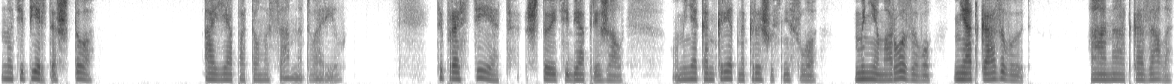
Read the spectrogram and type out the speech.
Но теперь-то что? А я потом и сам натворил. Ты прости, Эд, что и тебя прижал. У меня конкретно крышу снесло. Мне, Морозову, не отказывают. А она отказала,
